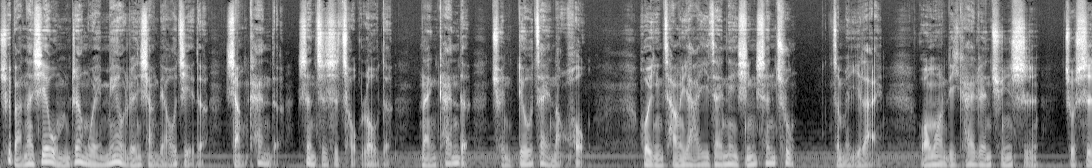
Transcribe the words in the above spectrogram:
却把那些我们认为没有人想了解的、想看的，甚至是丑陋的、难堪的，全丢在脑后。或隐藏压抑在内心深处，这么一来，往往离开人群时，就是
